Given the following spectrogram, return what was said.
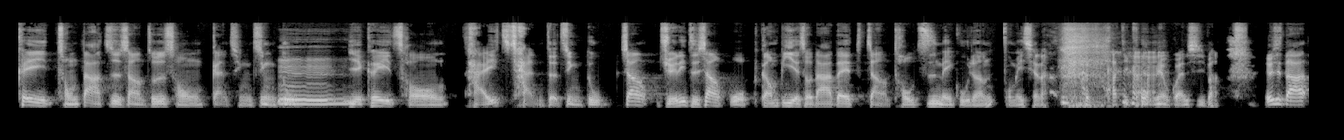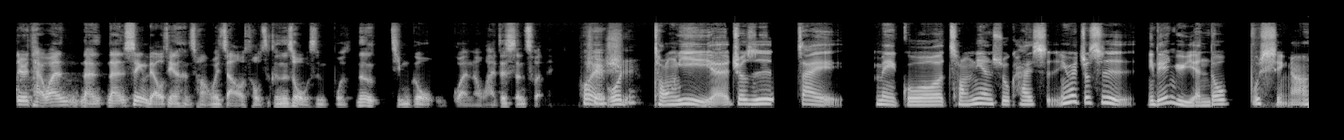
可以从大致上，就是从感情进度，嗯、也可以从财产的进度。像举例子，像我刚毕业的时候，大家在讲投资美股，人我没钱了，话题跟我没有关系吧？尤其大家因为台湾男男性聊天很常会讲到投资，可是那时候我是我那个题目跟我无关了，我还在生存。会，我同意耶，就是在美国从念书开始，因为就是你连语言都。不行啊，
